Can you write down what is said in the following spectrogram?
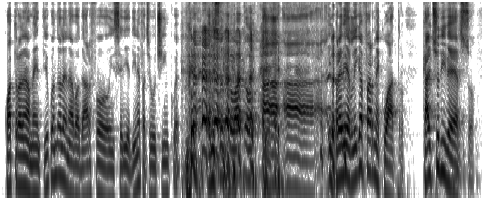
quattro allenamenti. Io quando allenavo ad Arfo in Serie D ne facevo cinque e mi sono trovato a- a- in Premier League a farne quattro. Calcio diverso.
